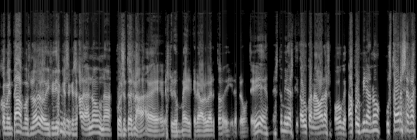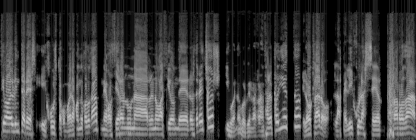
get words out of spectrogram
comentábamos, ¿no? De lo difícil que es Sí. que salga, ¿no? Una, pues entonces nada, eh, escribí un mail, creo, a Alberto, y le pregunté, oye, esto mira, es que caducan ahora, supongo que. Ah, pues mira, no, justo ahora se ha reactivado el interés. Y justo como era cuando caducaba, negociaron una renovación de los derechos y bueno, volvieron a relanzar el proyecto. Y luego, claro, la película se empezó a rodar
